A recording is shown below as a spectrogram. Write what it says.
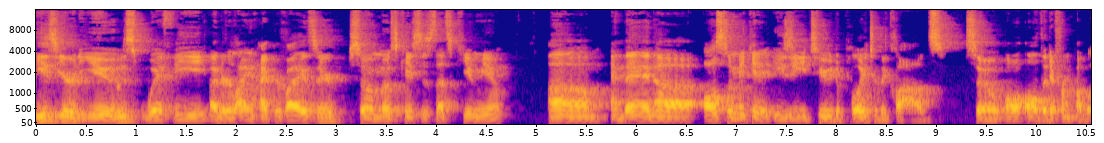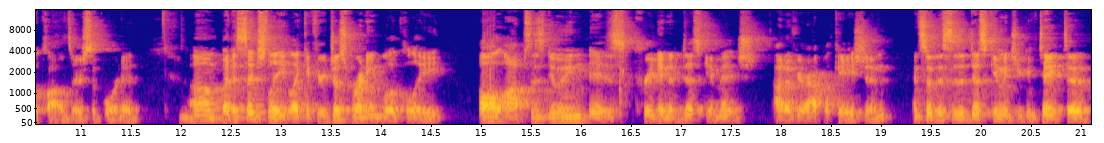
easier to use with the underlying hypervisor. So in most cases, that's QEMU. Um, and then uh, also making it easy to deploy to the clouds. So all, all the different public clouds are supported. Hmm. Um, but essentially, like if you're just running locally, all ops is doing is creating a disk image out of your application. And so this is a disk image you can take to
